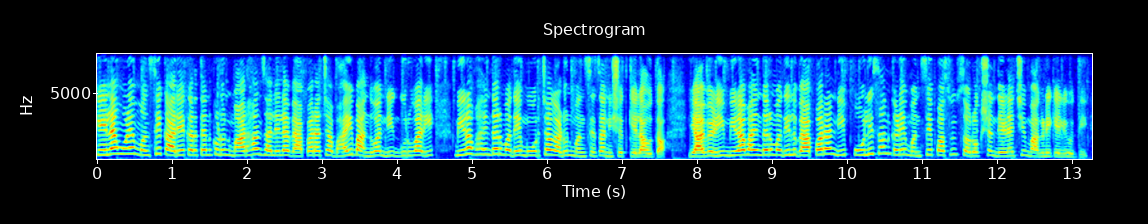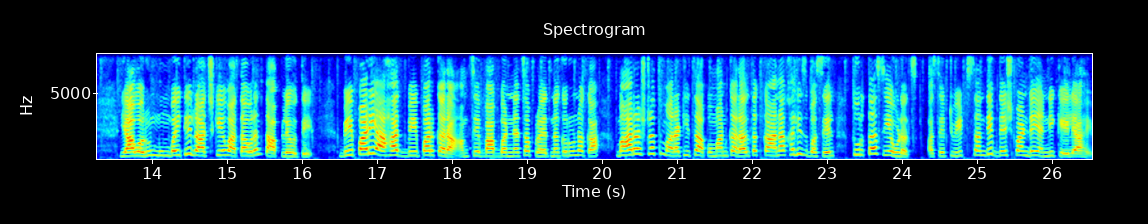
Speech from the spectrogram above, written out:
केल्यामुळे मनसे कार्यकर्त्यांकडून मारहाण झालेल्या व्यापाराच्या भाई बांधवांनी गुरुवारी मीरा भाईंदरमध्ये मोर्चा काढून मनसेचा निषेध केला होता. यावेळी मीरा भाईंदरमधील व्यापाऱ्यांनी पोलिसांकडे मनसेपासून संरक्षण देण्याची मागणी केली होती. यावरून मुंबईतील राजकीय वातावरण तापले होते. बेपारी आहात बेपार करा. आमचे बाप बनण्याचा प्रयत्न करू नका. महाराष्ट्रात मराठीचा अपमान कराल तर कानाखालीच बसेल तुर्तास एवढंच असे ट्विट संदीप देशपांडे यांनी केले आहे.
